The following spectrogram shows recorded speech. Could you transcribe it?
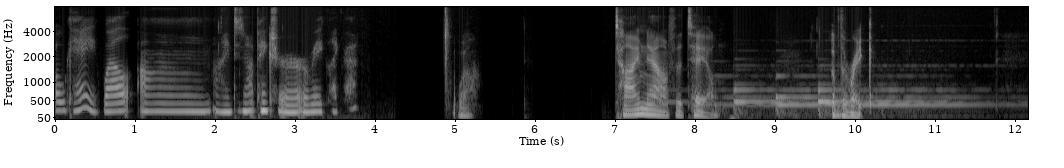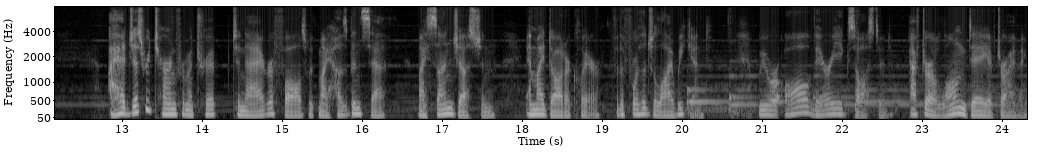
Okay, well, um, I did not picture a rake like that. Well, Time now for the tale of the rake. I had just returned from a trip to Niagara Falls with my husband Seth, my son Justin, and my daughter Claire for the 4th of July weekend. We were all very exhausted after a long day of driving,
